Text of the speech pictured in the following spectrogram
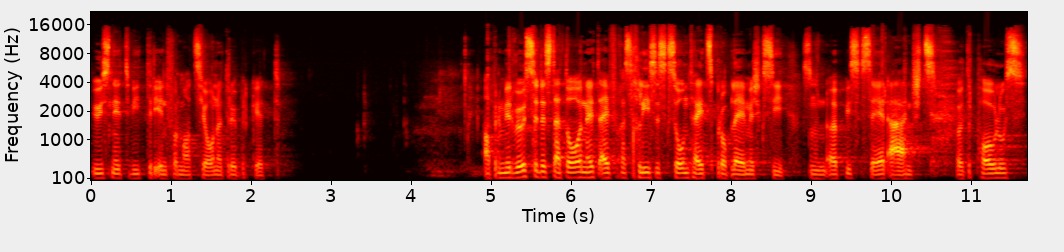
uns nicht weitere Informationen darüber gibt. Aber wir wissen, dass der Dorn nicht einfach ein kleines Gesundheitsproblem war, sondern etwas sehr Ernstes. Weil der Paulus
